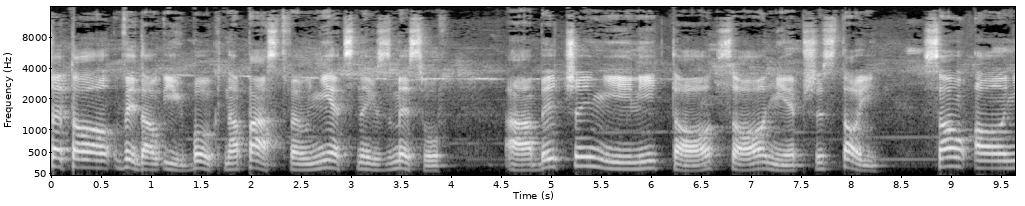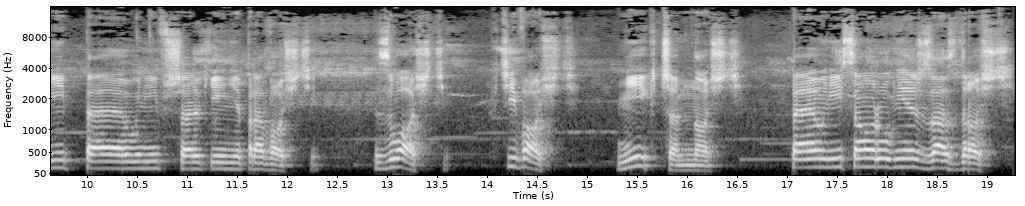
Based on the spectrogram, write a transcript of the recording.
Przeto wydał ich Bóg na pastwę niecnych zmysłów, aby czynili to, co nie przystoi. Są oni pełni wszelkiej nieprawości, złości, chciwości, nikczemności. Pełni są również zazdrości,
